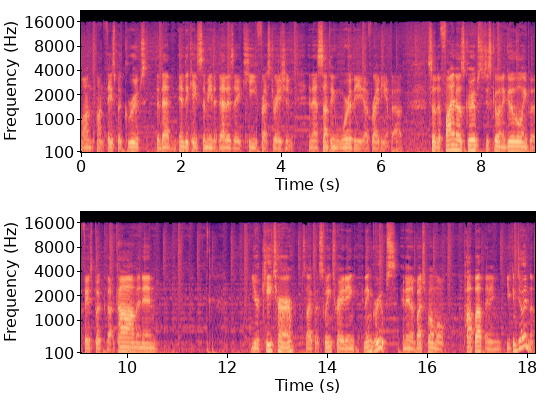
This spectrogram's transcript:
on on Facebook groups, then that indicates to me that that is a key frustration and that's something worthy of writing about. So to find those groups, just go into Google and you put facebook.com and then your key term. So I put swing trading and then groups, and then a bunch of them will pop up and then you can join them.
